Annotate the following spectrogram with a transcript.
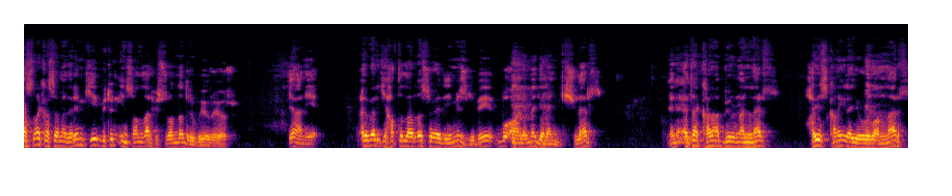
asla kasem ederim ki bütün insanlar hüsrandadır buyuruyor. Yani evvelki haftalarda söylediğimiz gibi bu aleme gelen kişiler, yani ete kana bürünenler, hayız kanıyla yoğrulanlar,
